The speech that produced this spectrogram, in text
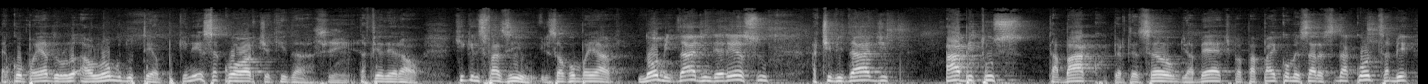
acompanhando ao longo do tempo, que nem essa corte aqui da, Sim. da federal. O que, que eles faziam? Eles acompanhavam nome, idade, endereço, atividade, hábitos, tabaco, hipertensão, diabetes, papapá, e começaram a se dar conta, saber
